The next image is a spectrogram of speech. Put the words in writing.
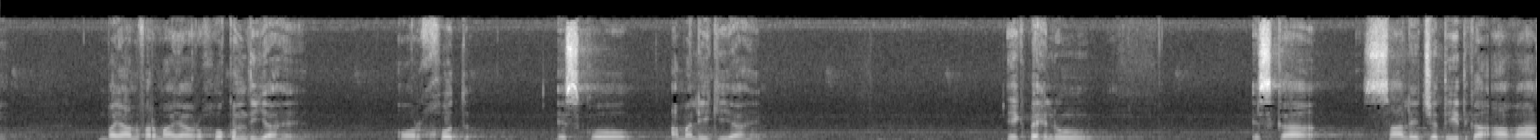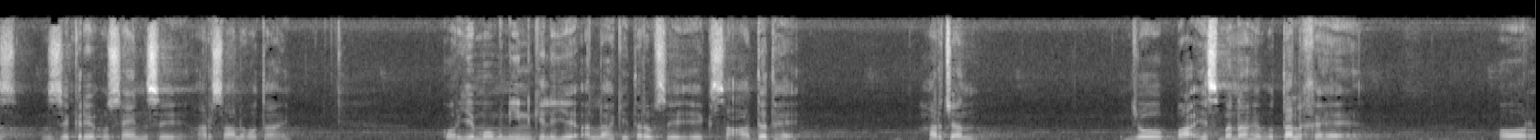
بیان فرمایا اور حکم دیا ہے اور خود اس کو عملی کیا ہے۔ ایک پہلو اس کا سال جدید کا آغاز ذکر حسین سے ہر سال ہوتا ہے۔ اور یہ مومنین کے لیے اللہ کی طرف سے ایک سعادت ہے۔ ہر چند جو باعث بنا ہے وہ تلخ ہے۔ اور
